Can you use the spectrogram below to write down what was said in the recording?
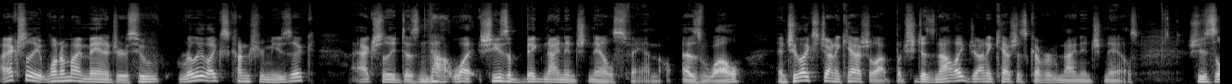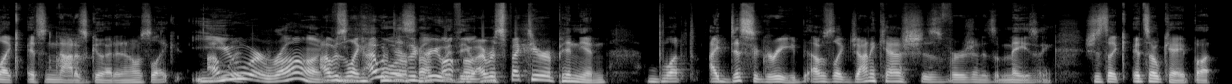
I actually, one of my managers who really likes country music actually does not like, she's a big Nine Inch Nails fan as well. And she likes Johnny Cash a lot, but she does not like Johnny Cash's cover of Nine Inch Nails. She's like, it's not as good. And I was like, I You would- were wrong. I was like, I would You disagree with you. I respect your opinion, but I disagree. I was like, Johnny Cash's version is amazing. She's like, it's okay, but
